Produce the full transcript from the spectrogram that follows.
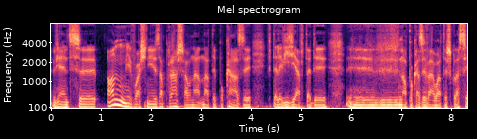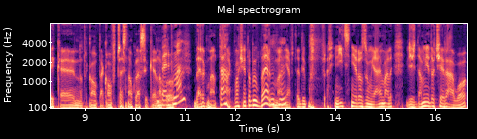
więc y, on mnie właśnie zapraszał na, na te pokazy w telewizja wtedy yy, no, pokazywała też klasykę, no, taką, taką wczesną klasykę. No, Bergman? Bergman, tak, właśnie to był Bergman. Ja wtedy prawie nic nie rozumiałem, ale gdzieś do mnie docierało,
